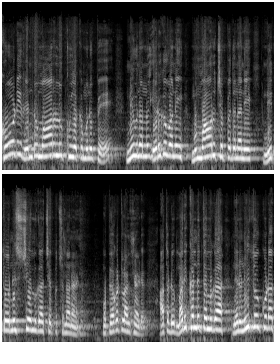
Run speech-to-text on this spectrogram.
కోడి రెండు మారులు కుయ్యక మునిపే నీవు నన్ను ఎరుగవని ముమ్మారు చెప్పేదనని నీతో నిశ్చయముగా చెప్పుచున్నానని. ముప్పై ఒకటిలో అంటున్నాడు అతడు మరిఖండితముగా నేను నీతో కూడా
